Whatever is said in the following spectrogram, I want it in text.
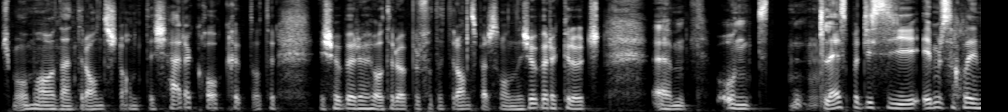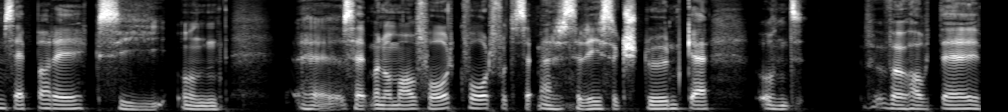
Ist man mal an den Trans-Stammtisch hergehockt oder, ist über, oder jemand von der Trans-Person ist übergerutscht. Ähm, und die Lesben, die waren immer so ein bisschen im Separé gewesen. und äh, das hat man nochmal vorgeworfen, das hat mir ein riesiges Sturm gegeben und weil halt äh,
